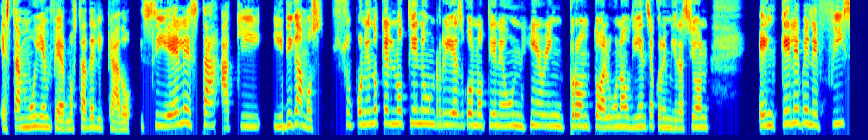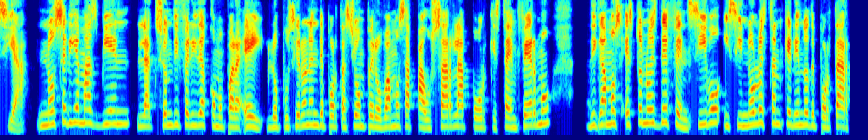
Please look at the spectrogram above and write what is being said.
está muy enfermo, está delicado. Si él está aquí y digamos, suponiendo que él no tiene un riesgo, no tiene un hearing pronto, alguna audiencia con inmigración, ¿en qué le beneficia? ¿No sería más bien la acción diferida como para, hey, lo pusieron en deportación, pero vamos a pausarla porque está enfermo? Digamos, esto no es defensivo y si no lo están queriendo deportar,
